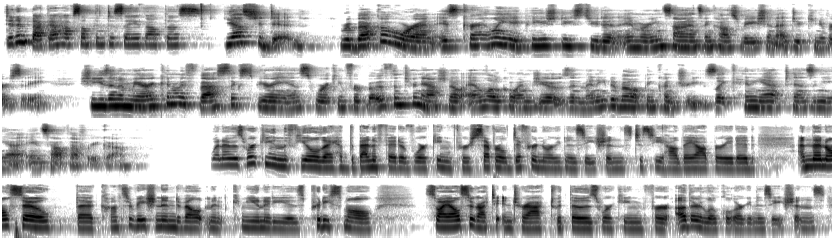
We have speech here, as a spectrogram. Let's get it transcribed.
Didn't Becca have something to say about this? Yes, she did. Rebecca Horan is currently a PhD student in marine science and conservation at Duke University. She's an American with vast experience working for both international and local NGOs in many developing countries like Kenya, Tanzania, and South Africa. When I was working in the field, I had the benefit of working for several different organizations to see how they operated. And then also, the conservation and development community is pretty small, so I also got to interact with those working for other local organizations.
